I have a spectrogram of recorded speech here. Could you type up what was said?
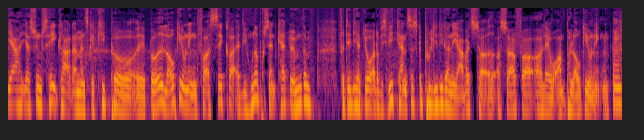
ja, jeg synes helt klart, at man skal kigge på øh, både lovgivningen for at sikre, at vi 100% kan dømme dem for det, de har gjort, og hvis vi ikke kan, så skal politikerne i arbejdstøjet og sørge for at lave om på lovgivningen. Mm.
